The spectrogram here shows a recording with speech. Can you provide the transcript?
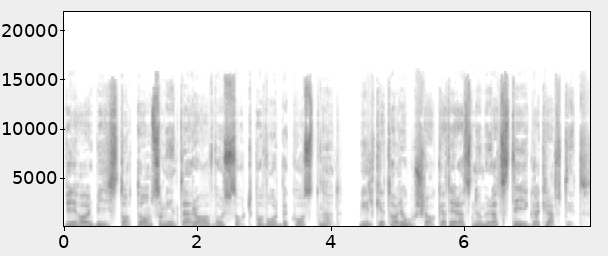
Vi har bistått dem som inte är av vår sort på vår bekostnad, vilket har orsakat deras nummer att stiga kraftigt,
